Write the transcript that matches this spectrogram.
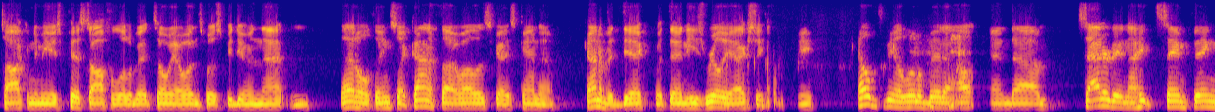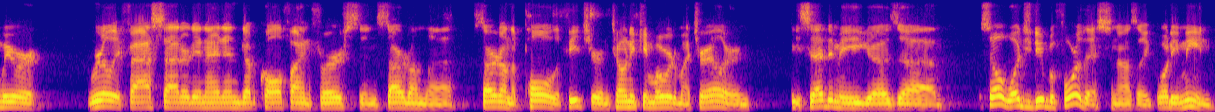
talking to me. He was pissed off a little bit, told me I wasn't supposed to be doing that, and that whole thing. So I kind of thought, well, this guy's kind of kind of a dick, but then he's really actually helped me helped me a little bit out. And um, Saturday night, same thing. We were really fast Saturday night. Ended up qualifying first and started on the started on the pole, of the feature. And Tony came over to my trailer and he said to me, he goes, uh, "So what'd you do before this?" And I was like, "What do you mean?"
